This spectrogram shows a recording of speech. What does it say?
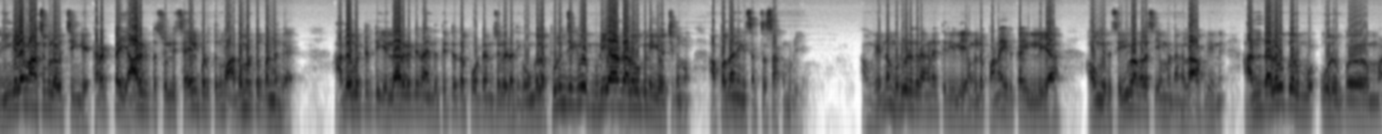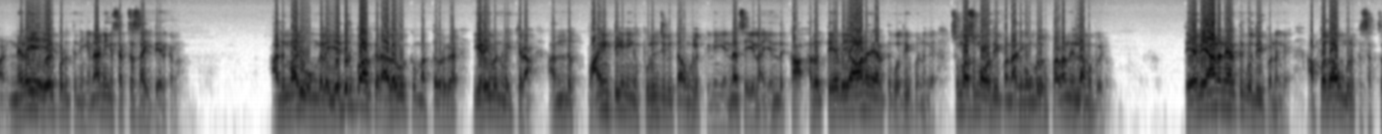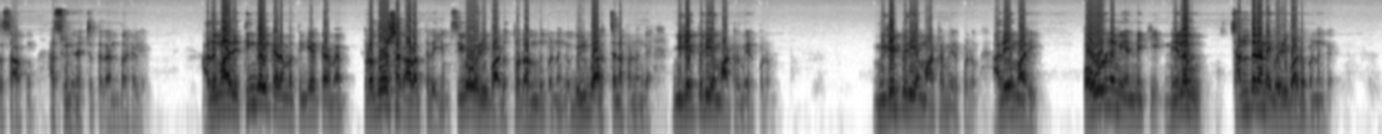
நீங்களே மனசுக்குள்ளே வச்சீங்க. கரெக்டா யாருக்கிட்ட சொல்லி செயல்படுத்தணுமோ அதை மட்டும் பண்ணுங்க. அதை விட்டுட்டு எல்லாருக்கிட்டையும் நான் இந்த திட்டத்தை போட்டேன்னு சொல்லிடாதீங்க. உங்களை புரிஞ்சிக்கவே முடியாத அளவுக்கு நீங்க வச்சுக்கணும். அப்பதான் நீங்க சக்சஸ் ஆக முடியும். அவங்க என்ன முடிவெடுக்கிறாங்கன்னே தெரியலையே. அவங்கள்ட்ட பணம் இருக்கா இல்லையா? அவங்க இதை செய்வாங்களா செய்ய மாட்டாங்களா அப்படின்னு. அந்த அளவுக்கு ஒரு மு- ஒரு நிலையை ஏற்படுத்துனீங்கன்னா நீங்க சக்ஸஸ் ஆகிட்டே இருக்கலாம். அது மாதிரி உங்களை எதிர்பார்க்குற அளவுக்கு மற்றவர்கள் இறைவன் வைக்கிறான். அந்த பாயிண்ட்டையும் நீங்கள் புரிஞ்சுக்கிட்டு அவங்களுக்கு நீங்கள் என்ன செய்யலாம்? எந்த கா அதை தேவையான நேரத்துக்கு உதவி பண்ணுங்க. சும்மா சும்மா உதவி பண்ணாதீங்க. உங்களுக்கு பலன் இல்லாமல் போயிடும். தேவையான நேரத்துக்கு உதவி பண்ணுங்க. அப்பதான் உங்களுக்கு சக்ஸஸ் ஆகும். அஸ்வினி நட்சத்திர நண்பர்களே அது மாதிரி திங்கட்கிழமை திங்கட்கிழமை பிரதோஷ காலத்திலையும் சிவ வழிபாடு தொடர்ந்து பண்ணுங்க. வில்வ அர்ச்சனை பண்ணுங்க. மிகப்பெரிய மாற்றம் ஏற்படும். மிகப்பெரிய மாற்றம் ஏற்படும். அதே மாதிரி பௌர்ணமி அன்னைக்கு நிலவு சந்திரனை வழிபாடு பண்ணுங்க.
